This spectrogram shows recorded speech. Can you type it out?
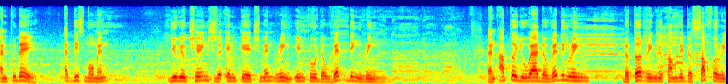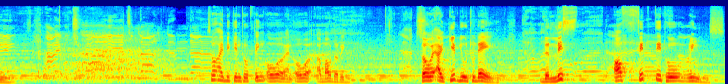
And today, at this moment, you will change the engagement ring into the wedding ring. And after you wear the wedding ring, the third ring will come with the suffering. So I begin to think over and over about the ring. So I give you today the list of 52 rings.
